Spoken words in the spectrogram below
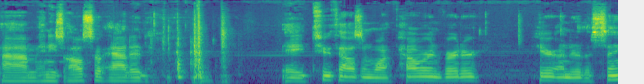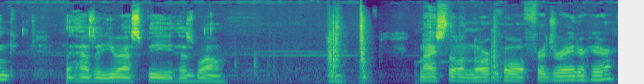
Um, and he's also added a 2000 watt power inverter here under the sink that has a USB as well. Nice little Norcold refrigerator here.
